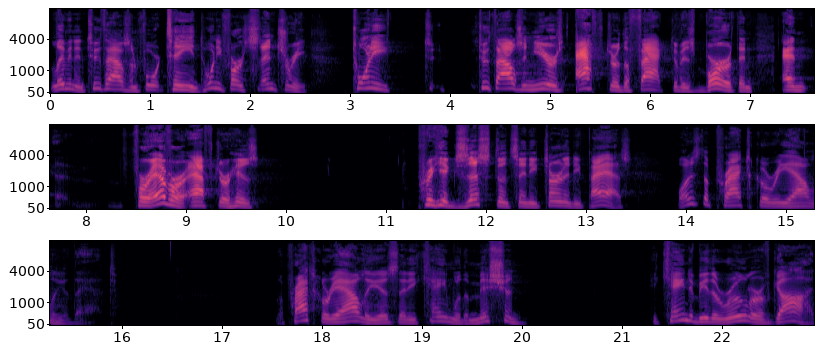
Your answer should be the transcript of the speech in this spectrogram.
living in 2014, 21st century, 20, 2,000 years after the fact of his birth and, and forever after his pre existence in eternity past? What is the practical reality of that? The practical reality is that he came with a mission. He came to be the ruler of God.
